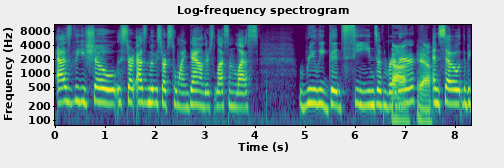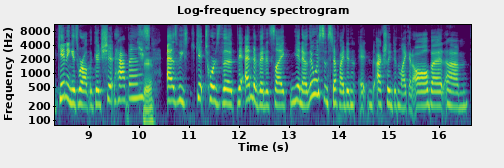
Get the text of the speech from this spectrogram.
as the show start, as the movie starts to wind down, there's less and less really good scenes of murder. Ah, yeah. And so the beginning is where all the good shit happens. Sure. As we get towards the the end of it, it's like you know there was some stuff I didn't it actually didn't like at all, but um,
